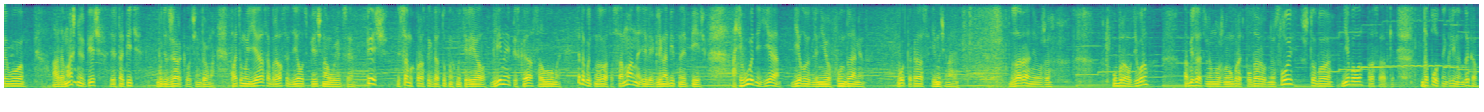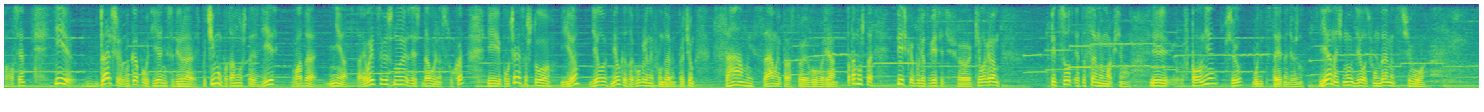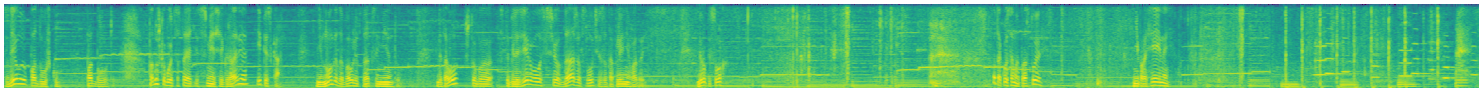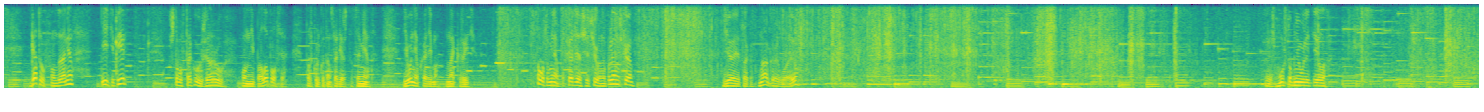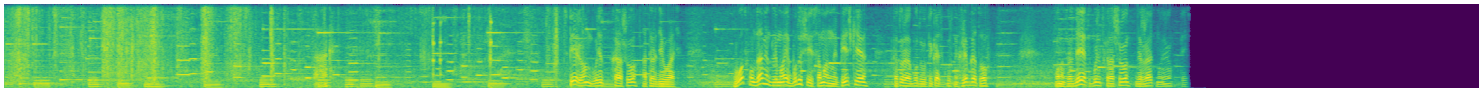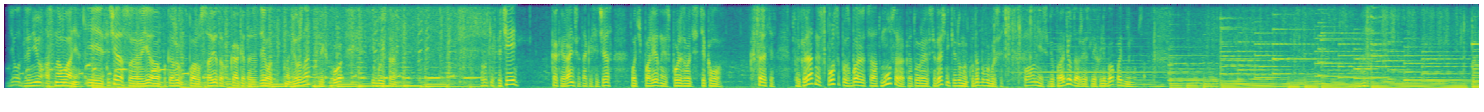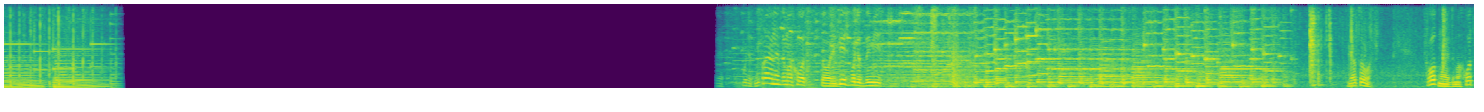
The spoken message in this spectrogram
его, а домашнюю печь растопить будет жарко очень дома. Поэтому я собрался делать печь на улице. Печь из самых простых доступных материалов. Глина, песка, соломы. Это будет называться самана или гранитная печь. А сегодня я делаю для нее фундамент. Вот как раз и начинаю. Заранее уже убрал диван. Обязательно нужно убрать плодородный слой, чтобы не было просадки. До плотной глины докопался. И дальше выкапывать я не собираюсь. Почему? Потому что здесь вода не отстаивается весной, здесь довольно сухо. И получается, что я делаю мелко загубленный фундамент. Причем самый-самый простой его вариант. Потому что печка будет весить э, килограмм 500 это самый максимум. И вполне все будет стоять надежно. Я начну делать фундамент с чего? Сделаю подушку под груд. Подушка будет состоять из смеси гравия и песка. Немного добавлю туда цементу. Для того, чтобы стабилизировалось все даже в случае затопления водой. Беру песок. Вот такой самый простой, непросеянный. Готов фундамент. И теперь, чтобы в такую жару он не полопался, поскольку там содержится цемент, его необходимо накрыть. Вот у меня подходящая черная пленка. Я ее так накрываю. Жму, чтобы не улетело. Теперь он будет хорошо отогревать. Вот фундамент для моей будущей саманной печки, которой я буду выпекать вкусный хлеб готов. Он отогреет и будет хорошо держать мою печь. Делать для нее основание. И сейчас э, я покажу пару советов, как это сделать надежно, легко и быстро. Руки печей, как и раньше, так и сейчас, очень полезно использовать стекло. Кстати, прекрасный способ избавиться от мусора, который всегдашники думают, куда бы выбросить. Вполне себе пройдет, даже если хлеба поднимутся. Будет неправильный дымоход, то и печь будет дымить. Готово. Вот мой дымоход.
